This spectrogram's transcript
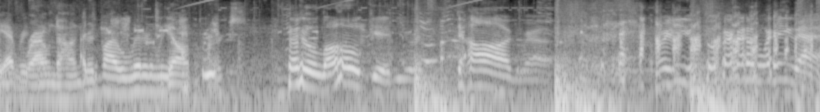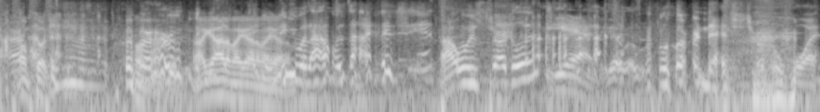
fucking everything. round I 100? just bought literally all the perks. Logan, you a dog, bro. Where you where, where you at? Oh, I'm cooked. Oh, I got him, I got him, I got him. when I was dying and shit. I was struggling. yeah, nigga, learn that struggle, boy.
